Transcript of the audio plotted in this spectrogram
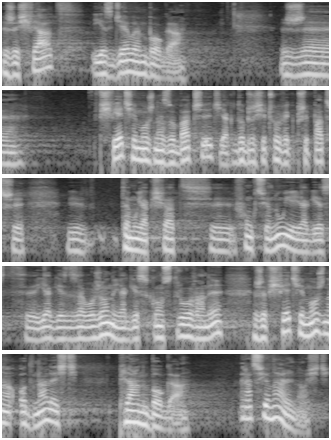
że świat jest dziełem Boga, że w świecie można zobaczyć, jak dobrze się człowiek przypatrzy y, temu, jak świat y, funkcjonuje, jak jest, y, jak jest założony, jak jest skonstruowany, że w świecie można odnaleźć plan Boga, racjonalność,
